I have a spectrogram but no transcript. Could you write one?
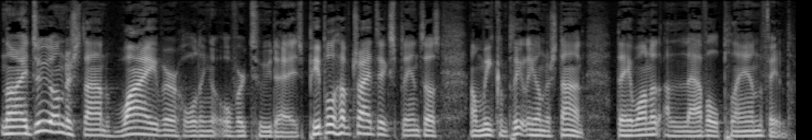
Now, I do understand why we're holding it over two days. People have tried to explain to us, and we completely understand. They wanted a level playing field.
